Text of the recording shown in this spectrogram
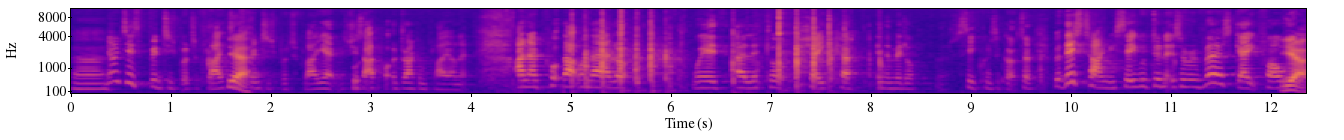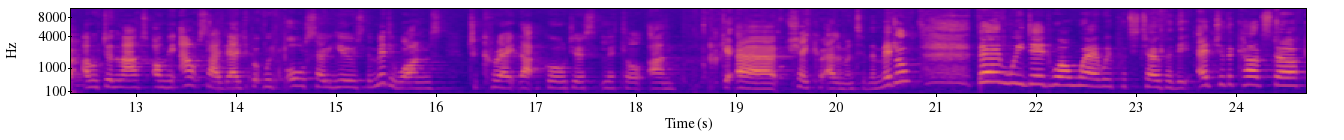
no, it is vintage butterfly. It is yeah. vintage butterfly. Yeah, it's just I put a dragonfly on it, and I put that one there. Look, with a little shaker in the middle. Sequins have got so, but this time you see we've done it as a reverse gatefold, Yeah. and we've done them out on the outside edge, but we've also used the middle ones to create that gorgeous little um, uh, shaker element in the middle. Then we did one where we put it over the edge of the cardstock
